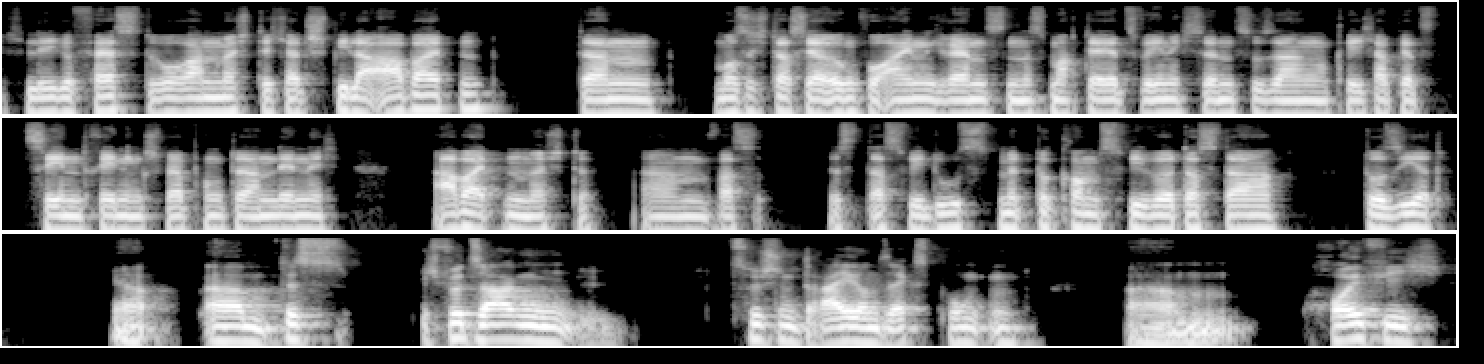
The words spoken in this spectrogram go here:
ich lege fest, woran möchte ich als Spieler arbeiten, dann muss ich das ja irgendwo eingrenzen. Es macht ja jetzt wenig Sinn zu sagen, okay, ich habe jetzt zehn Trainingsschwerpunkte, an denen ich arbeiten möchte. Ähm, was ist das, wie du es mitbekommst? Wie wird das da dosiert? Ja, ähm, das, ich würde sagen, zwischen drei und sechs Punkten. Ähm, häufig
